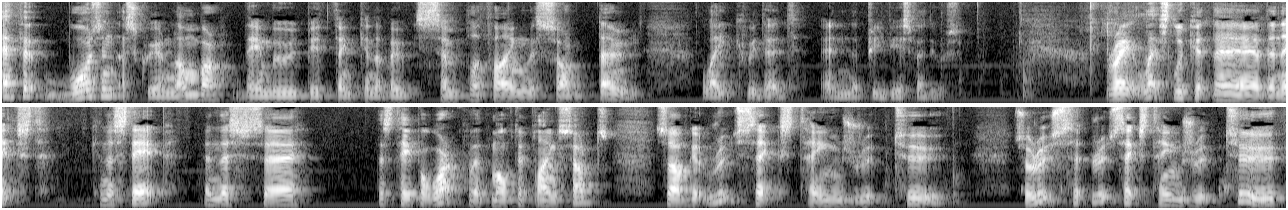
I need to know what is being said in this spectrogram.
If it wasn't a square number, then we would be thinking about simplifying the surd down, like we did in the previous videos. Right, let's look at the, the next kind of step in this, uh, this type of work with multiplying surds. So I've got root 6 times root 2. So root, root 6 times root 2,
